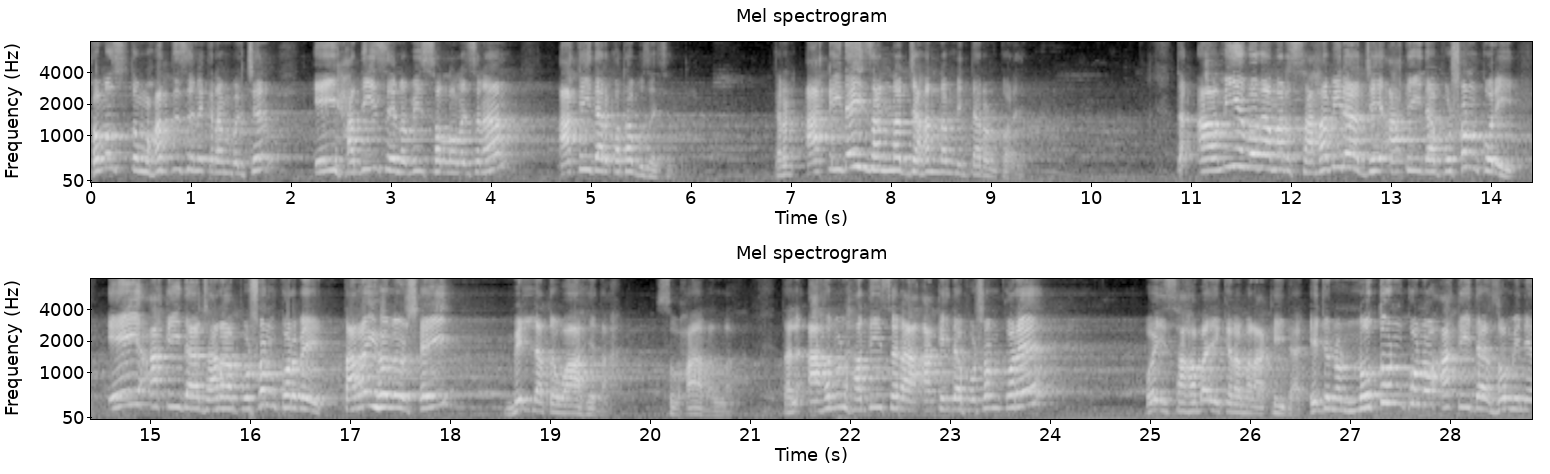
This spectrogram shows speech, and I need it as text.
সমস্ত মহাদ্দিসিন একরাম বলছেন, এই হাদিসে নবী আলাইহি সাল্লাম আকিদার কথা বুঝাইছেন। কারণ আকিদাই জান্নাত জাহান্নাম নির্ধারণ করে। তা আমি এবং আমার সাহাবিরা যে আকিদা পোষণ করি, এই আকিদা যারা পোষণ করবে, তারাই হলো সেই মিল্লাত ওয়াহেদা। সুহান আল্লাহ তাহলে আহলুল হাদিসেরা আকিদা পোষণ করে ওই সাহাবাই কেরামার আকিদা। এই জন্য নতুন কোন আকিদা জমিনে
